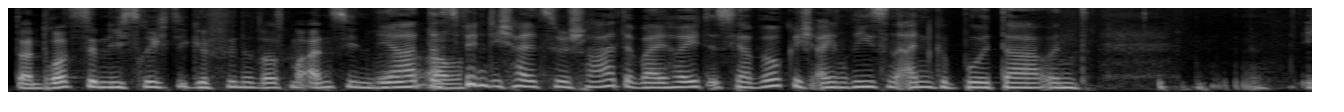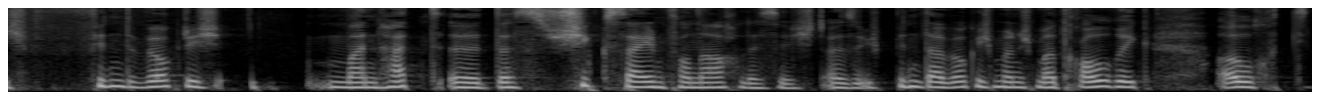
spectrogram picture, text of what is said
dann trotzdem nicht das Richtige findet, was man anziehen will. Ja, das finde ich halt so schade, weil heute ist ja wirklich ein Riesenangebot da und ich finde wirklich, man hat äh, das Schicksein vernachlässigt. Also ich bin da wirklich manchmal traurig. Auch die,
